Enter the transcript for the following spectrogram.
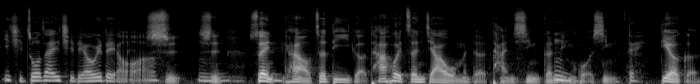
一起坐在一起聊一聊啊！是是，嗯、所以你看哦，这第一个，它会增加我们的弹性跟灵活性。嗯、对，第二个，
